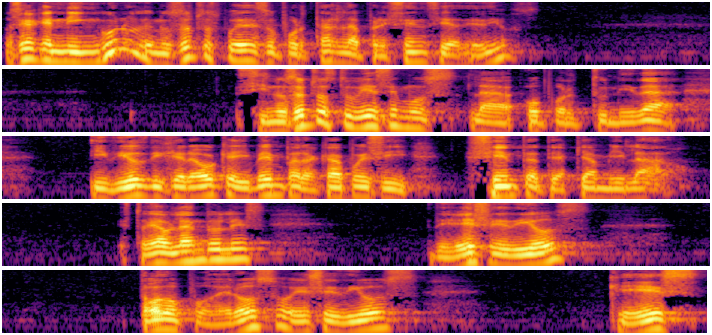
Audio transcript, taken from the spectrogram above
O sea que ninguno de nosotros puede soportar la presencia de Dios. Si nosotros tuviésemos la oportunidad y Dios dijera, ok, ven para acá pues y siéntate aquí a mi lado. Estoy hablándoles de ese Dios todopoderoso, ese Dios que es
